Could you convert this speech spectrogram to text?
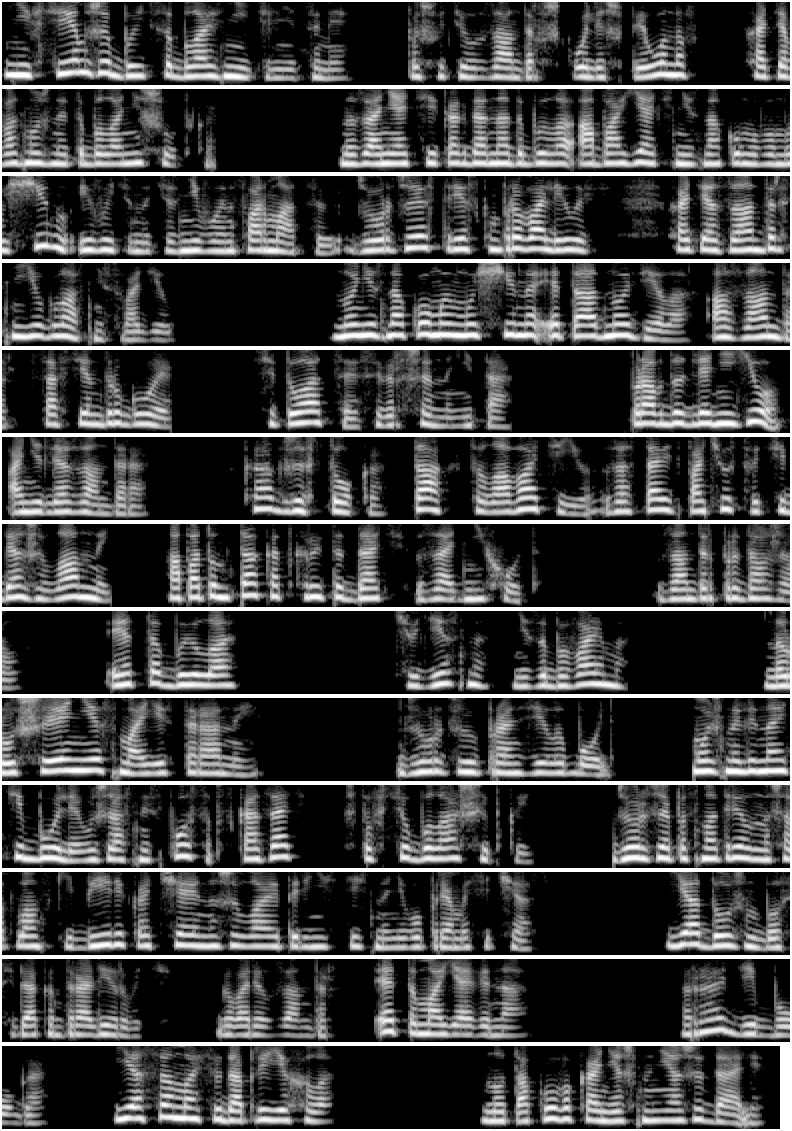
Не всем же быть соблазнительницами, пошутил Зандер в школе шпионов, хотя, возможно, это была не шутка. На занятии, когда надо было обаять незнакомого мужчину и вытянуть из него информацию, Джорджия с треском провалилась, хотя Зандер с нее глаз не сводил. Но незнакомый мужчина – это одно дело, а Зандер – совсем другое. Ситуация совершенно не та. Правда, для нее, а не для Зандера. Как жестоко так целовать ее, заставить почувствовать себя желанной, а потом так открыто дать задний ход. Зандер продолжал. Это было Чудесно, незабываемо. Нарушение с моей стороны. Джорджию пронзила боль. Можно ли найти более ужасный способ сказать, что все было ошибкой? Джорджия посмотрела на шотландский берег, отчаянно желая перенестись на него прямо сейчас. «Я должен был себя контролировать», — говорил Зандер. «Это моя вина». «Ради бога! Я сама сюда приехала». Но такого, конечно, не ожидали.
